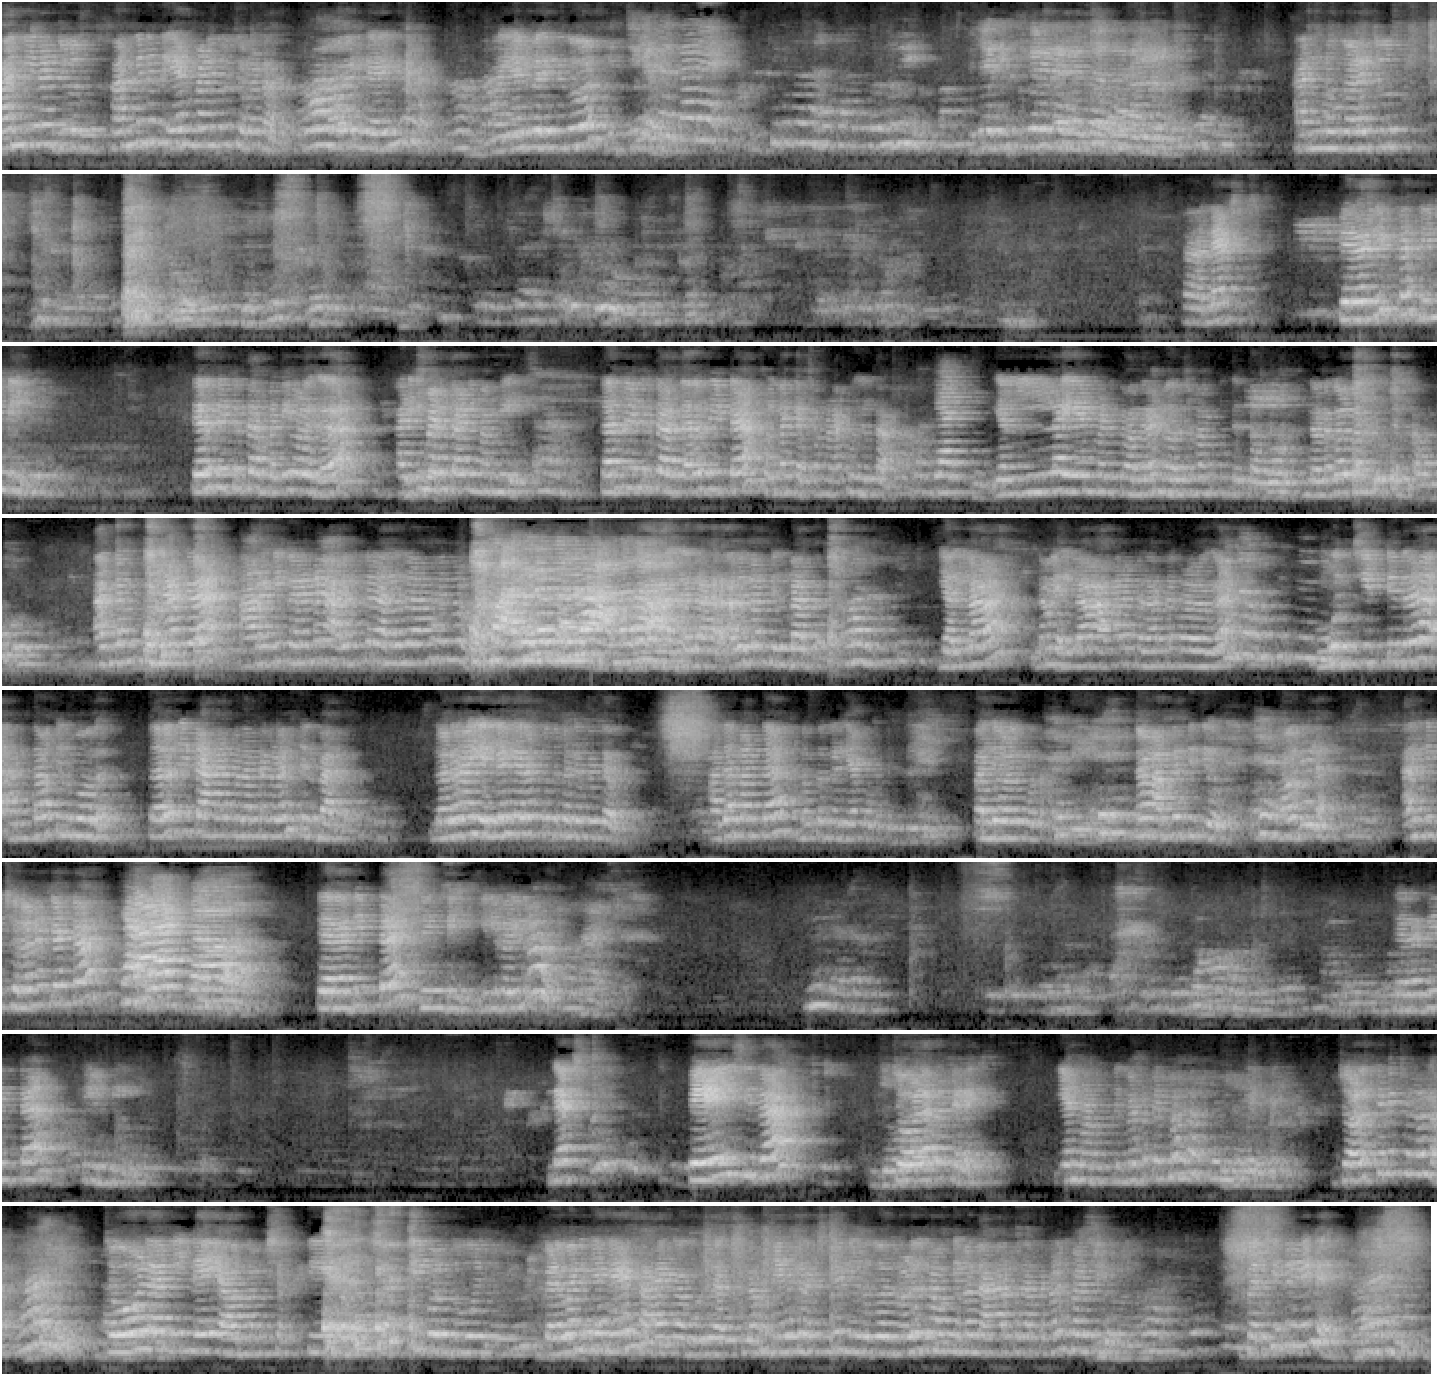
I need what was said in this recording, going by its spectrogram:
ಹಣ್ಣಿನ ಜ್ಯೂಸ್ ಹಣ್ಣಿನದು ಏನ್ ಮಾಡಿದ್ರು ಚಲೋನ ಹೌದಾ ಇಲ್ಲ? ಆ, ಏನ್ ಬರೀತಿದ್ದು ಹಣ್ಣುಗಳ ಜ್ಯೂಸ್ ತೆರೆದಿಟ್ಟಿರ್ತಾರ ಮನಿಯೊಳಗ ಅಡಿಗೆ ಮಾಡ್ತಾಳಿ ಮಮ್ಮಿ. ತರದಿಟ್ಟಿರ್ತಾಳ ತರದಿಟ್ಟ ಹೊಲ ಕೆಲಸ ಮಾಡಕ್ ಹೋಗಿರ್ತಾಳ. ಎಲ್ಲಾ ಏನ್ ಮಾಡ್ತಾವ ಅಂದ್ರ ನರ್ಸ್ ಮಾಡಿ ಕೂತಿರ್ತಾವ ನರಗಳು ಬಂದು ಕೂತಿರ್ತಾವ. ಅದ್ ನಮ್ ತಿನ್ನಾಕ ಆರೋಗ್ಯಕರಣ ಆರೋಗ್ಯಕರ ಅಲ್ಲದ ಅದನ್ನ ತಿನ್ಬಾರ್ದು. ಎಲ್ಲಾ ನಾವ್ ಎಲ್ಲಾ ಆಹಾರ ಪದಾರ್ಥಗಳೊಳಗ ಮುಚ್ಚಿಟ್ಟಿದ್ರ ಅಂತಾವ್ ತಿನ್ಬೋದು. ತರದಿಟ್ಟ ಆಹಾರ ಪದಾರ್ಥಗಳನ್ನ ತಿನ್ಬಾರ್ದು. ನನಗ ಎಲ್ಲೆಲ್ಲಾರ ಕೂತು ಅದು ಅದ ಮತ್ತ ಮೊಸರು ಗಡಿಯಾಗ ಕೊಡ್ತಿದ್ವಿ ಪಲ್ಯ ಒಳಗೆ ಕೊಡ್ತೈತಿ ನಾವು ಅರ್ಧ ತಿಂತೀವಿ ಹೌದಿಲ್ಲ? ಅಲ್ಲಿ ಚಲೋನೆ ಕೆಟ್ಟ? ತೆರದಿಟ್ಟ ತಿಂಡಿ. ಇಲ್ಲಿ ಬರೀನು ತೆರದಿಟ್ಟ ತಿಂಡಿ. ನೆಕ್ಸ್ಟ್ ಬೇಯಿಸಿದ ಜೋಳದ ಕೆರೆ ಏನ್ ಮಾಡ್ತೀವಿ ಜೋಳದ ತೆನೆ ಚಲೋ ಅಲ್ಲ ಜೋಳ ನಿನ್ನೆ ಯಾವ ನಮ್ಮ ಶಕ್ತಿ ಶಕ್ತಿ ಬಂದು ಬೆಳವಣಿಗೆಗೆ ಸಹಾಯ ಆಗುದು ರಕ್ಷಣೆ ನಮ್ಮ ದೇಹದ ರಕ್ಷಣೆ ನೀಡುವುದು ಅದ್ರೊಳಗೆ ನಾವು ಕೆಲವೊಂದು ಆಹಾರ ಪದಾರ್ಥಗಳನ್ನ ಬಳಸಿದ್ವಿ ಬಳಸಿದ್ರೆ ಇಲ್ಲ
